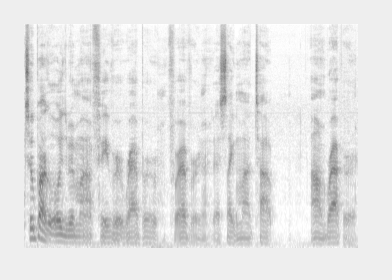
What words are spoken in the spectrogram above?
Tupac has always been my favorite rapper forever. That's like my top um, rapper.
